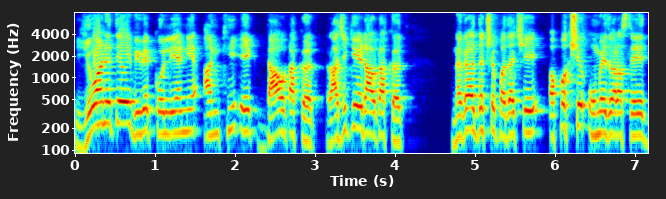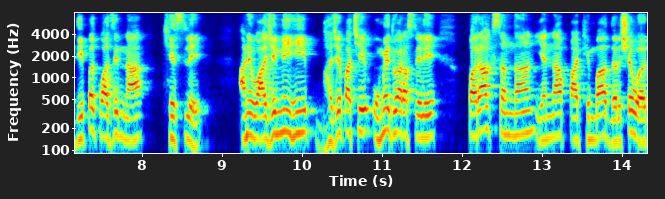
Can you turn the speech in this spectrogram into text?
युवा नेते विवेक कोल्हे यांनी आणखी एक डाव टाकत राजकीय डाव टाकत नगराध्यक्ष पदाचे अपक्ष उमेदवार असलेले दीपक वाजेंना खेचले आणि वाजेंनीही भाजपाचे उमेदवार असलेले पराग संधान यांना पाठिंबा दर्शवत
